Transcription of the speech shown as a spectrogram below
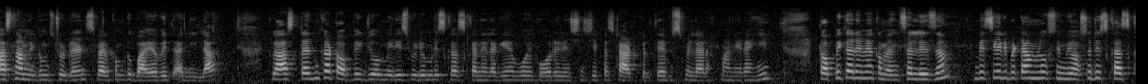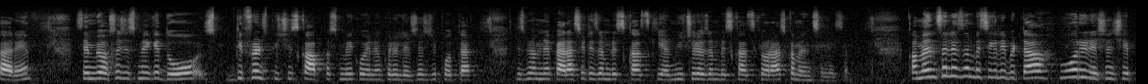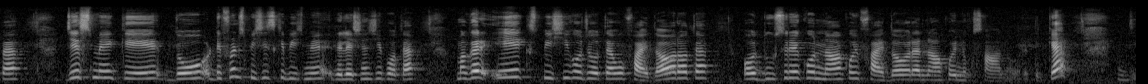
अस्सलाम वालेकुम students welcome to bio with Aleela class tenth का टॉपिक जो मेरी इस वीडियो में डिस्कस करने लगे हैं, वो एक और रिलेशनशिप पर स्टार्ट करते हैं। बिस्मिल्लाहिर्रहमानिर्रहीम। टॉपिक का नेम है कमेंसलिज्म बेसिकली बेटा हम लोग सिम्बियोसिस डिस्कस कर रहे हैं। सिम्बियोसिस जिसमें कि दो डिफरेंट स्पीशीज़ का आपस में कोई ना कोई रिलेशनशिप होता है, जिसमें हमने पैरासिटिज्म डिस्कस किया म्यूचुअलिज्म डिस्कस किया और आज कमेंसलिज्म कमेंसलिज्म बेसिकली बेटा, वो रिलेशनशिप है, जिसमें कि दो डिफरेंट स्पीशीज़ के बीच में रिलेशनशिप होता है, मगर एक स्पीशी को जो होता है वो फ़ायदा हो रहा होता है, और दूसरे को ना कोई फ़ायदा हो रहा है, ना कोई नुकसान हो रहा है, ठीक है?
